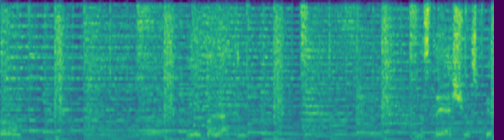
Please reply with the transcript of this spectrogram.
здоровым и богатым. Настоящий успех!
